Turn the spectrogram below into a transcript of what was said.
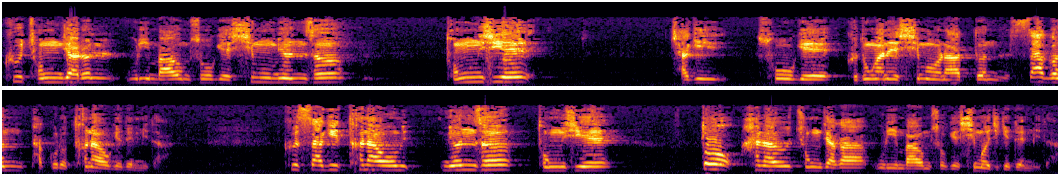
그 종자를 우리 마음 속에 심으면서 동시에 자기 속에 그동안에 심어놨던 싹은 밖으로 터나오게 됩니다. 그 싹이 터나오면서 동시에 또 하나의 종자가 우리 마음 속에 심어지게 됩니다.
